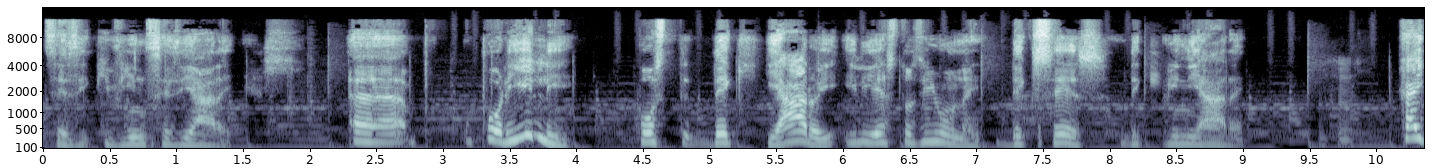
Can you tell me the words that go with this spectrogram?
Sesi que vim sesiara. Ah, por ele post de chiaro ili estos iuna, de ses, de viniara. Mhm. Kai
